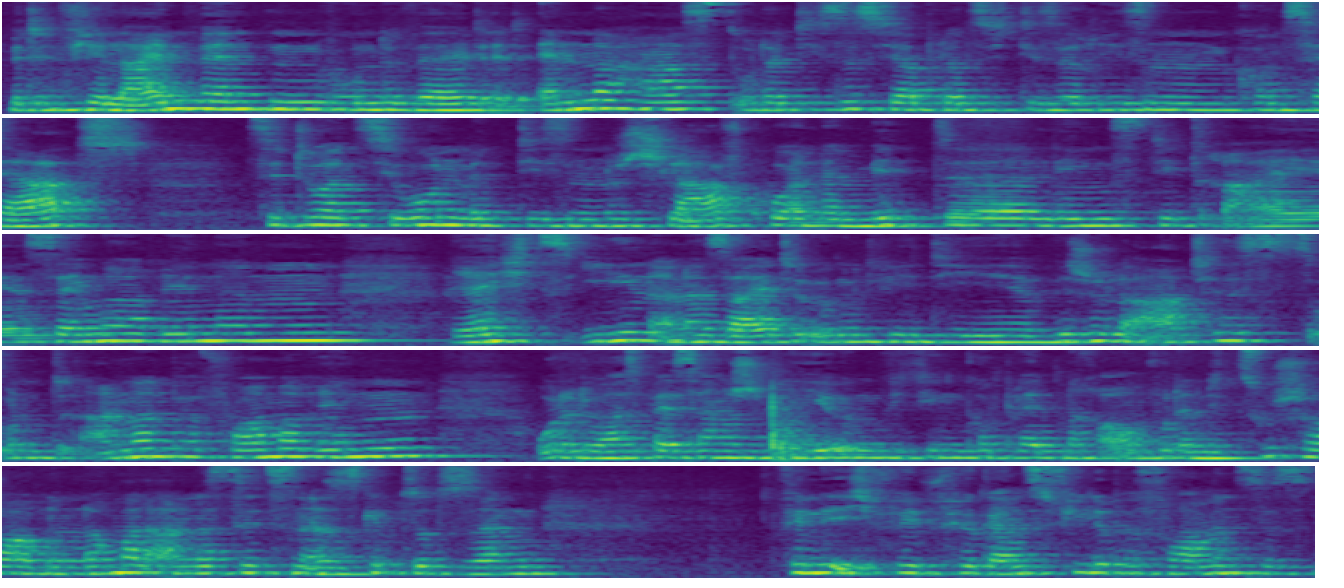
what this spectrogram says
mit den vier Leinwänden Wunde Welt at Ende hast oder dieses Jahr plötzlich diese riesen Konzertsituation mit diesem Schlafchor in der Mitte, links die drei Sängerinnen, rechts ihn, an der Seite irgendwie die Visual Artists und anderen Performerinnen oder du hast bei Saint-Genier irgendwie den kompletten Raum, wo dann die Zuschauerinnen nochmal anders sitzen. Also es gibt sozusagen, finde ich, für, für ganz viele Performances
